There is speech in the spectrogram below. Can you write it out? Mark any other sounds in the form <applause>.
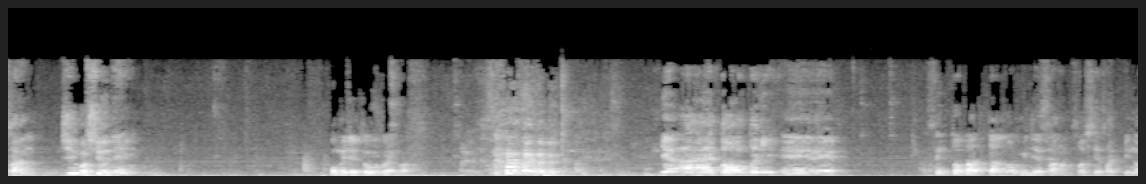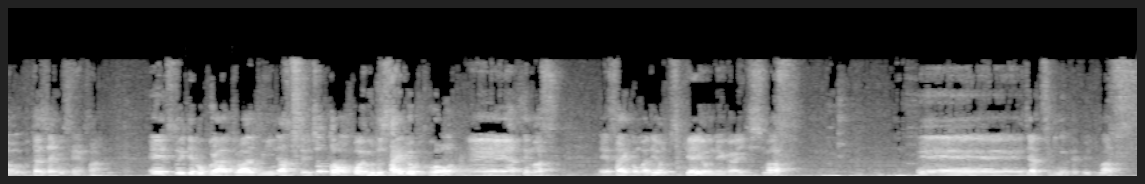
トさん15周年おめでとうございます。<laughs> いやえっと本当に、えー、先頭バッターの峰さんそしてさっきの歌三味線さん、えー、続いて僕らドラミーナッツというちょっとこういううるさいロックを、えー、やってます、えー、最後までお付き合いをお願いします。えー、じゃあ次の曲いきます「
